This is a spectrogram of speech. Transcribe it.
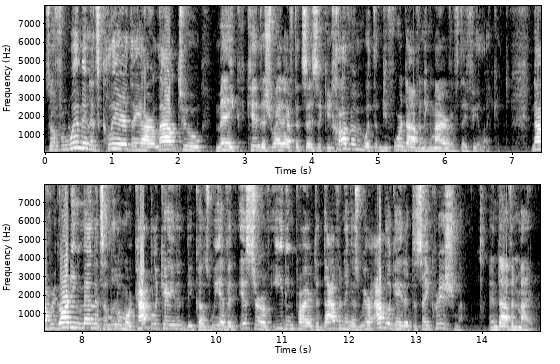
So for women, it's clear they are allowed to make kiddush right after tzesek chavim, with before davening ma'ariv if they feel like it. Now, regarding men, it's a little more complicated because we have an isser of eating prior to davening, as we are obligated to say kriyishma and daven ma'ariv.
